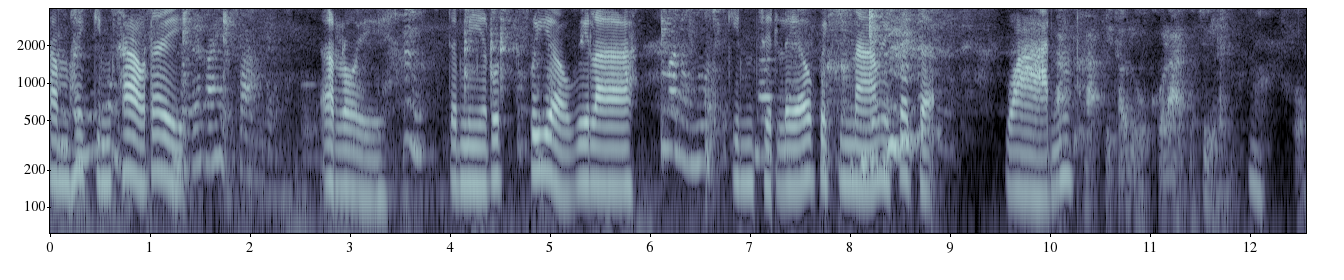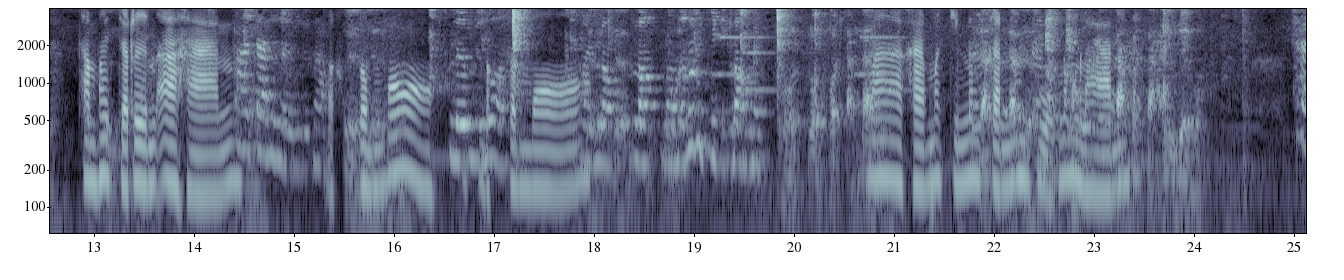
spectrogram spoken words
ทำให้กินข้าวได้อยู่นะคะเห็ดฟางเนี่ยอร่อย จะมีรสเปรี้ยวเวลาที่มาหนองนวดกินเสร็จแล้วไปกินน้ำนี่ก็จะหวานพระที่เขาอยู่โคราชเขาชื่ออะไรโอ้ทำให้เจริญอาหารอาจารย์ลืมหรือเปล่าบักสมหม้อลืมหรือบัเปกล่าสมอลองลองลองแล้วต้องกินอีกรอบหนึ่งโหดโลดพอจำได้มาค่ะมากินน้ำกันน้ำถูกน้ำหลานจำภาษาอยู่ด้วยวะใช่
